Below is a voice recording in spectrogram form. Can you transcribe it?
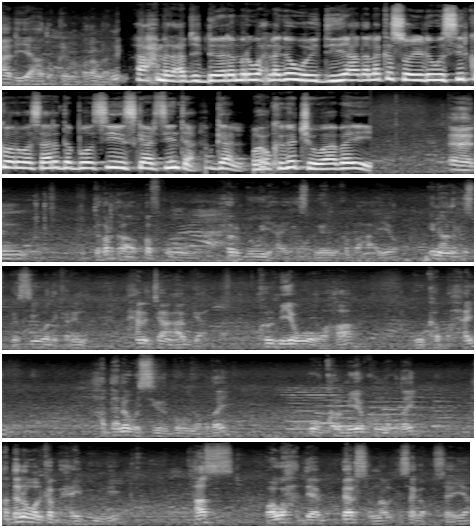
aada iyo aada u qiimo badan la axmed cabdidheere mar wax laga weydiiyey hadalla ka soo yidhi wasiirka hore wasaaradda boosiya isgaadhsiinta abgaal wuxuu kaga jawaabay. Horta qofku xor buu yahay xisbiga inuu ka baxayo inaanu xisbiga sii wadi karin. Maxamed jaan abgaal kulmiye wuu ahaa wuu ka baxay. Haddana wasiir buu noqday wuu kulmiye ku noqday. Haddana waan ka baxay buu yidhi. Taas waa wax dee personal isaga quseeya.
